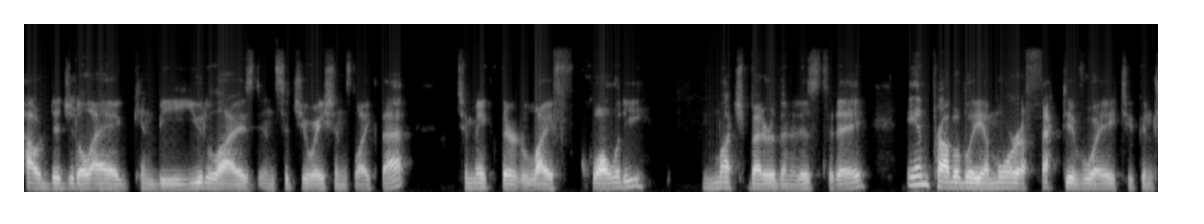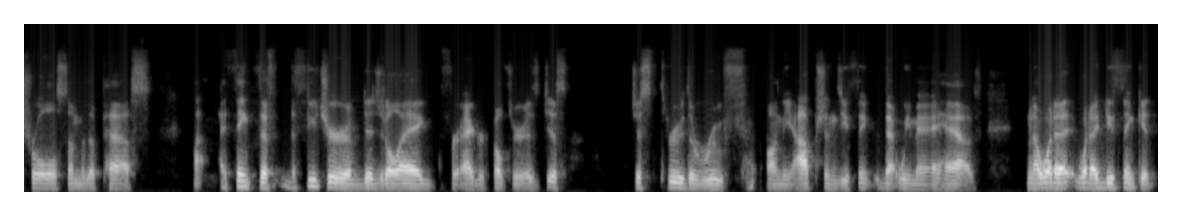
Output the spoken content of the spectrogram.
how digital ag can be utilized in situations like that to make their life quality much better than it is today and probably a more effective way to control some of the pests. I think the the future of digital ag for agriculture is just just through the roof on the options you think that we may have. Now what i what i do think it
